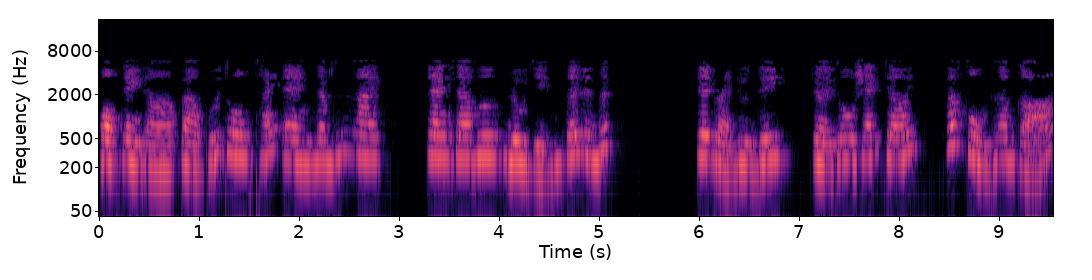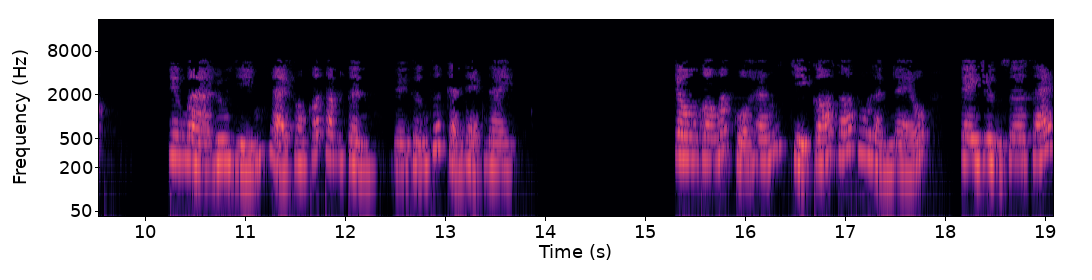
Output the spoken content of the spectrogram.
Một ngày nọ vào cuối thu Thái An năm thứ hai, Lan Gia Vương lưu diễm tới Linh Bích. Trên đoạn đường đi, trời thu sáng chói, khắp vùng thơm cỏ. Nhưng mà lưu diễm lại không có tâm tình để thưởng thức cảnh đẹp này. Trong con mắt của hắn chỉ có gió thu lạnh lẽo, cây rừng sơ sát,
